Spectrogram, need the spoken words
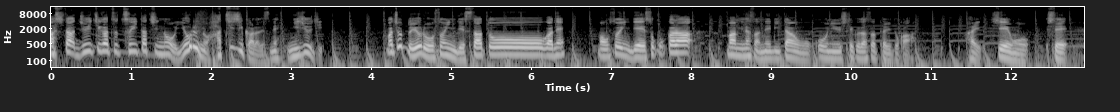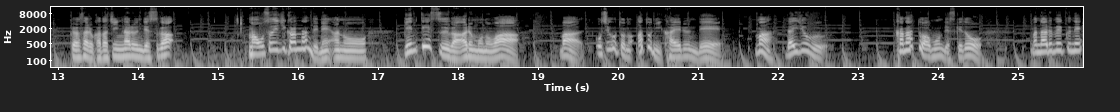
明日11月1日の夜の8時からですね。20時。まあ、ちょっと夜遅いんでスタートがね、まあ、遅いんでそこからまあ皆さんねリターンを購入してくださったりとかはい支援をしてくださる形になるんですがまあ遅い時間なんでねあの限定数があるものはまあお仕事の後に買えるんでまあ大丈夫かなとは思うんですけど、まあ、なるべくね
